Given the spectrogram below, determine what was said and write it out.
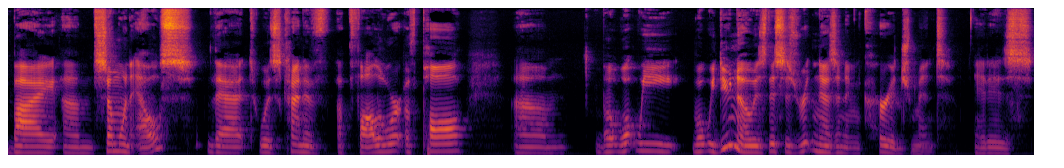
by um, someone else that was kind of a follower of Paul. Um, but what we what we do know is this is written as an encouragement. It is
